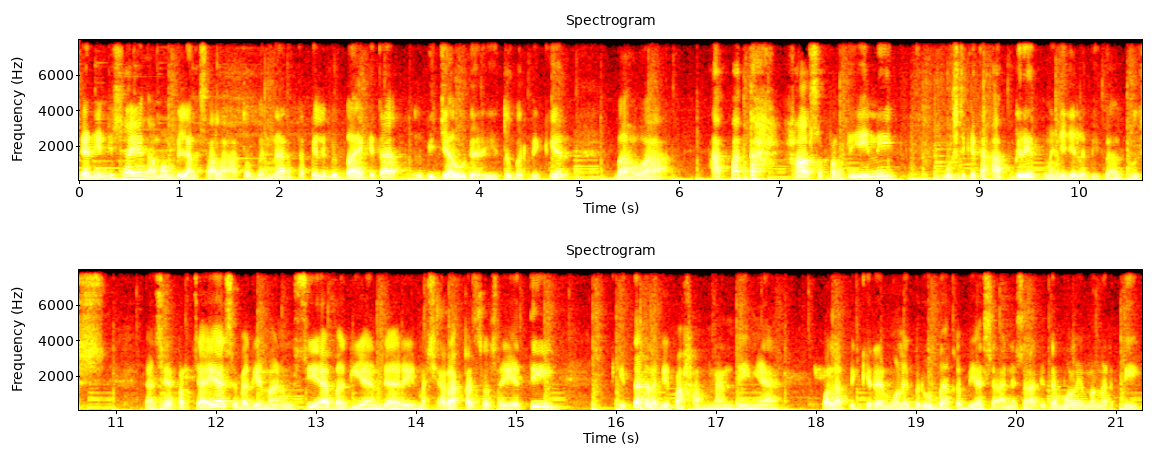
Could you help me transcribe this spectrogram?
Dan ini saya nggak mau bilang salah atau benar tapi lebih baik kita lebih jauh dari itu berpikir bahwa apakah hal seperti ini mesti kita upgrade menjadi lebih bagus dan saya percaya sebagai manusia bagian dari masyarakat society kita akan lebih paham nantinya. Pola pikirnya mulai berubah kebiasaannya saat kita mulai mengerti.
